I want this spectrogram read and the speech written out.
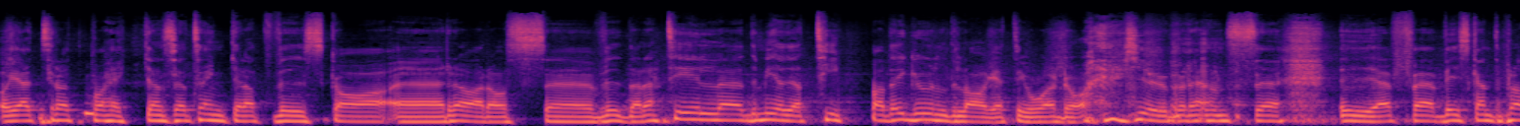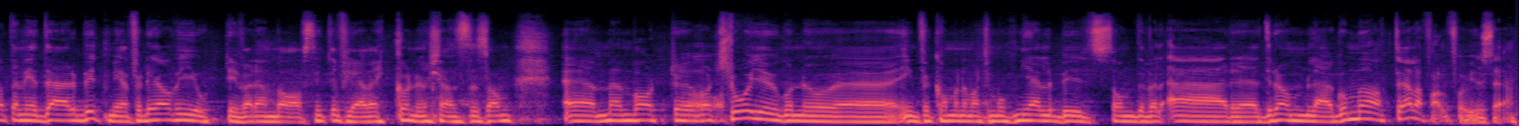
och jag är trött på Häcken. Så jag tänker att vi ska eh, röra oss eh, vidare till eh, det mediatippade guldlaget i år. Då, Djurgårdens IF. Vi ska inte prata ner derbyt mer, för det har vi gjort i varenda avsnitt i flera veckor nu känns det som. Men vart, ja. vart står Djurgården nu inför kommande matchen mot Mjällby som det väl är Eh, drömläge att möta i alla fall, får vi ju säga.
